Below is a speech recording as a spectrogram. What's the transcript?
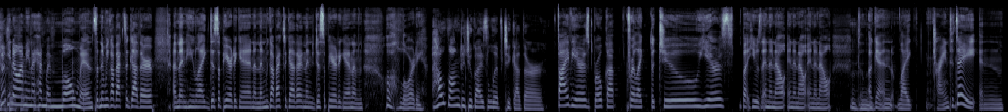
you know i mean i had my moments. And then we got back together and then he like disappeared again. And then we got back together and then he disappeared again. And oh lordy How long did you guys live together? five years, broke up for like the two years, but he was in and out, in and out, in and out. Mm-hmm. Again, like trying to date. And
